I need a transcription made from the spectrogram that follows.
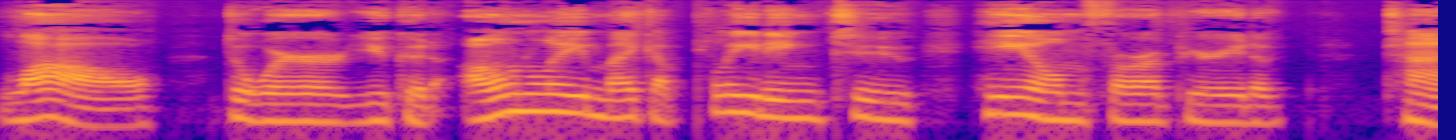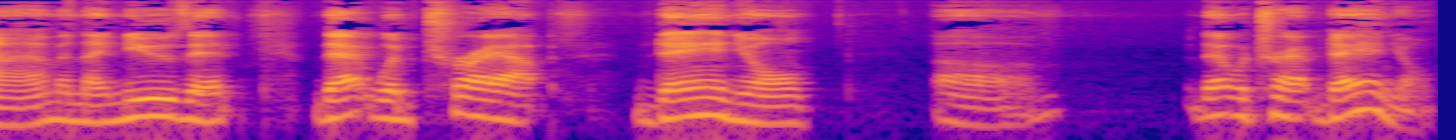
law to where you could only make a pleading to him for a period of time. And they knew that that would trap Daniel, uh, that would trap Daniel.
